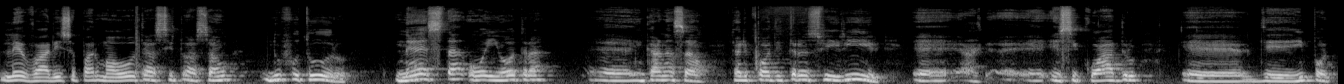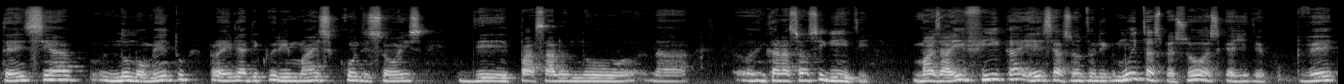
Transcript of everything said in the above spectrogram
levar isso para uma outra situação no futuro, nesta ou em outra é, encarnação. Então, ele pode transferir é, é esse quadro é, de impotência no momento para ele adquirir mais condições de passá-lo na encarnação seguinte. Mas aí fica esse assunto. Muitas pessoas que a gente vê,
